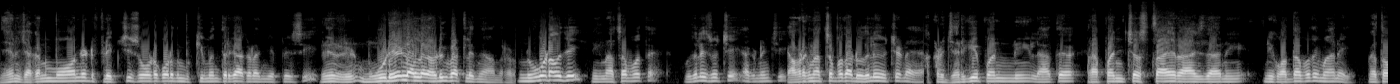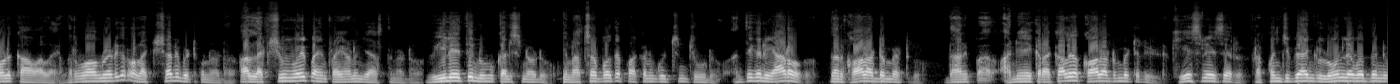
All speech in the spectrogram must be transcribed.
నేను జగన్మోహన్ రెడ్డి ఫ్లెక్సీ చూడకూడదు ముఖ్యమంత్రిగా అక్కడ అని చెప్పేసి నేను రెండు- మూడేళ్ళు అలా అడుగు పెట్టలేదు నేను నువ్వు కూడా అలా చేయి నీకు నచ్చకపోతే వదిలేసి వచ్చాయి అక్కడ నుంచి. ఎవరికి నచ్చకపోతే అటు వదిలేసి వచ్చాడు అక్కడ జరిగే పని లేకపోతే ప్రపంచ స్థాయి రాజధాని నీకు వద్దపోతే మానేయి. మిగతా వాళ్ళకి కావాలి? చంద్రబాబు నాయుడు గారు లక్ష్యాన్ని పెట్టుకున్నాడు. ఆ లక్ష్యం వైపు ఆయన ప్రయాణం చేస్తున్నాడు. వీలైతే నువ్వు కలిసినాడు. నీకు నచ్చకపోతే పక్కన కూర్చుని చూడు. అంతేగాని ఏడవకు. దాని కాలు అడ్డం పెట్టుకో. దాని ప- అనేక రకాలుగా కాల్ అడ్డం పెట్టారు వీళ్ళు. కేసులు వేశారు. ప్రపంచ బ్యాంక్ లోన్లు ఇవ్వద్దని.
